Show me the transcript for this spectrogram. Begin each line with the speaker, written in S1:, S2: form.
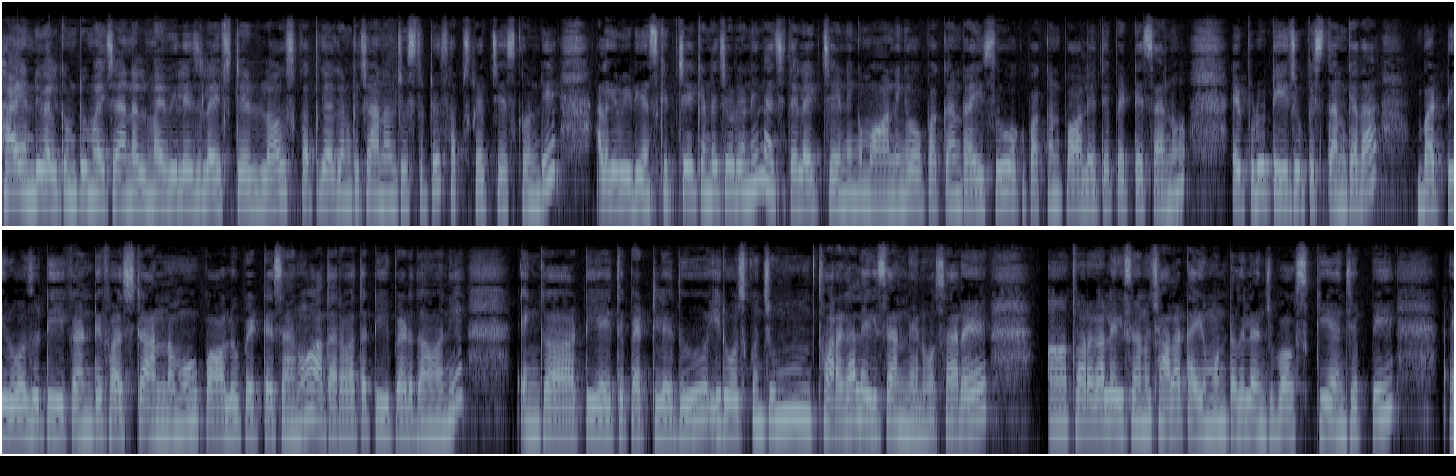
S1: Hi అండి welcome to my channel my village life style vlogs కొత్తగా కనుక channel చూస్తుంటే సబ్స్క్రైబ్ చేసుకోండి. అలాగే వీడియోని స్కిప్ చేయకుండా చూడండి నచ్చితే లైక్ చేయండి. ఇంకా మార్నింగ్ ఒక పక్కన రైస్ ఒక పక్కన పాలు అయితే పెట్టేశాను. ఎప్పుడు టీ చూపిస్తాను కదా బట్ ఈరోజు టీ కంటే ఫస్ట్ అన్నము పాలు పెట్టేశాను. ఆ తర్వాత టీ పెడదామని ఇంకా టీ అయితే పెట్టలేదు. ఈరోజు కొంచెం త్వరగా లేచాను నేను. సరే త్వరగా లేసాను. చాలా టైం ఉంటుంది లంచ్ బాక్స్కి అని చెప్పి.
